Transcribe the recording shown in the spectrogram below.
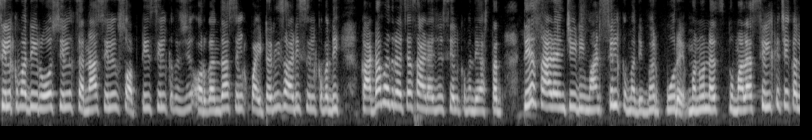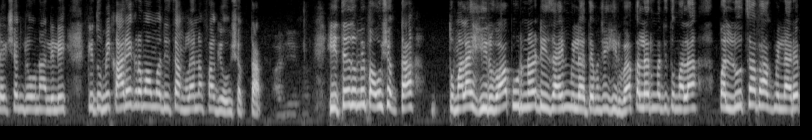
सिल्कमध्ये रोज सिल्क सना सिल्क सॉफ्टी सिल्क तशी ऑर्गंजा सिल्क पैठणी साडी सिल्कमध्ये काटाभद्राच्या साड्या जे सिल्कमध्ये असतात ते साड्यांची डिमांड सिल्कमध्ये भरपूर आहे. म्हणूनच तुम्हाला सिल्कचे कलेक्शन घेऊन आलेले की तुम्ही कार्यक्रमामध्ये चांगला नफा घेऊ शकता. इथे तुम्ही पाहू शकता तुम्हाला हिरवा पूर्ण डिझाईन मिळते. म्हणजे हिरव्या कलरमध्ये तुम्हाला पल्लूचा भाग मिळणार आहे.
